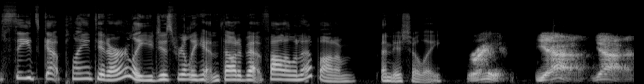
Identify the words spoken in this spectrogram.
seeds got planted early. You just really hadn't thought about following up on them initially. Right. Yeah, yeah.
